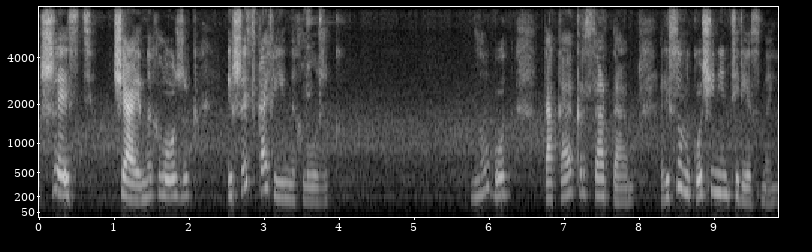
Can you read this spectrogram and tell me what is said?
6 чайных ложек и 6 кофейных ложек. Ну вот, такая красота. Рисунок очень интересный.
